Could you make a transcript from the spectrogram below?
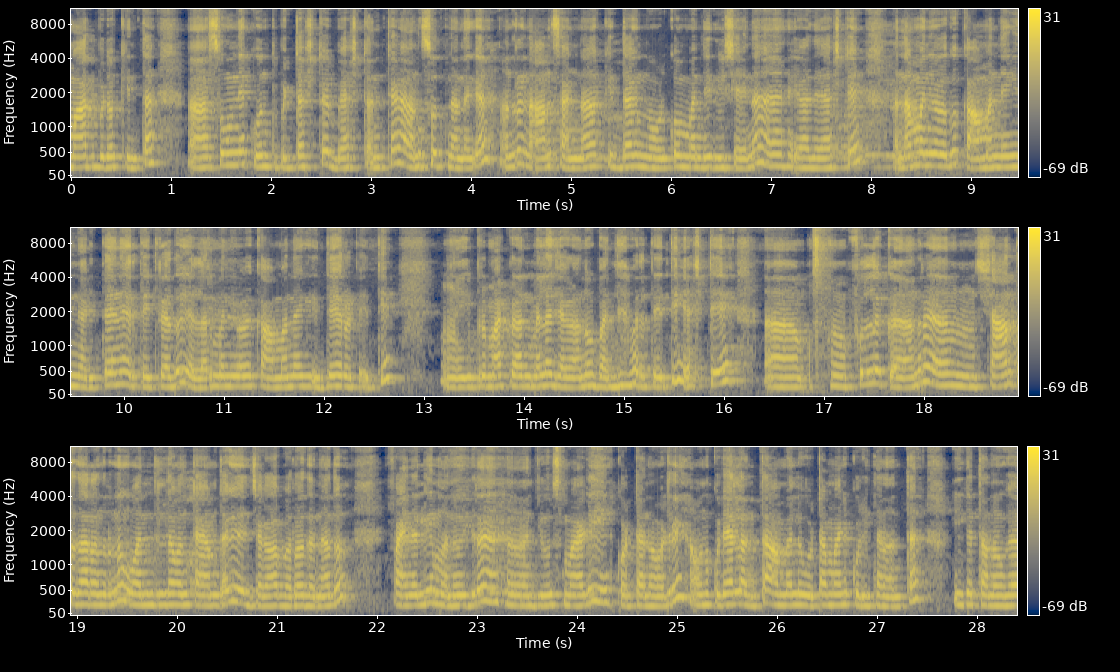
ಮಾತು ಬಿಡೋಕ್ಕಿಂತ ಸುಮ್ಮನೆ ಕುಂತು ಬಿಟ್ಟಷ್ಟು ಬೆಸ್ಟ್ ಅಂತೇಳಿ ಅನ್ಸುತ್ತೆ ನನಗೆ. ಅಂದ್ರೆ ನಾನು ಸಣ್ಣಕ್ಕಿದ್ದಾಗ ನೋಡ್ಕೊಂಡು ಬಂದಿದ್ದ ವಿಷಯನ ಹೇಳಿದೆ ಅಷ್ಟೇ. ನಮ್ಮ ಮನೆಯೊಳಗೂ ಕಾಮನ್ನಾಗಿ ನಡೀತಾನೆ ಇರ್ತೈತ್ರಿ ಅದು. ಎಲ್ಲರ ಮನೆಯೊಳಗೆ ಕಾಮನ್ನಾಗಿ ಇದ್ದೇ ಇರ್ತೈತಿ. ಇಬ್ಬರು ಮಕ್ಳು ಆದಮೇಲೆ ಜಗಳನೂ ಬಂದೇ ಬರ್ತೈತಿ. ಎಷ್ಟೇ ಫುಲ್ ಅಂದ್ರೆ ಶಾಂತದಾರ ಅಂದ್ರೂ ಒಂದಿಲ್ದ ಒಂದು ಟೈಮ್ದಾಗ ಜಗಳ ಬರೋದು ಅನ್ನೋದು. ಫೈನಲಿ ಮನು ಇದ್ರೆ ಜ್ಯೂಸ್ ಮಾಡಿ ಕೊಟ್ಟ ನೋಡ್ರಿ. ಅವನು ಕುಡಿಯಲ್ಲ ಅಂತ, ಆಮೇಲೆ ಊಟ ಮಾಡಿ ಕುಡಿತಾನಂತ ಈಗ ತನಗೆ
